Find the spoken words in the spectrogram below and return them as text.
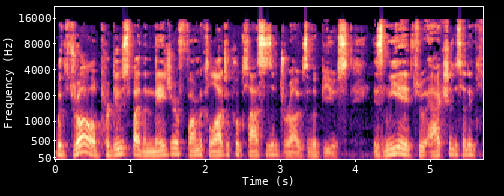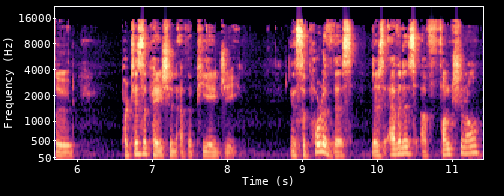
Withdrawal produced by the major pharmacological classes of drugs of abuse is mediated through actions that include participation of the PAG. In support of this, there's evidence of functional,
